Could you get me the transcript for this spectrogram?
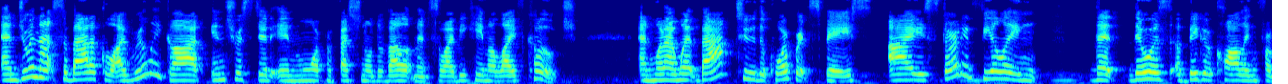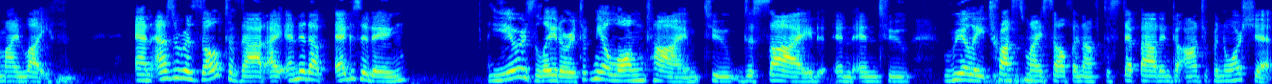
And during that sabbatical, I really got interested in more professional development. So I became a life coach. And when I went back to the corporate space, I started feeling that there was a bigger calling for my life. And as a result of that, I ended up exiting years later. It took me a long time to decide and, and to really trust myself enough to step out into entrepreneurship.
